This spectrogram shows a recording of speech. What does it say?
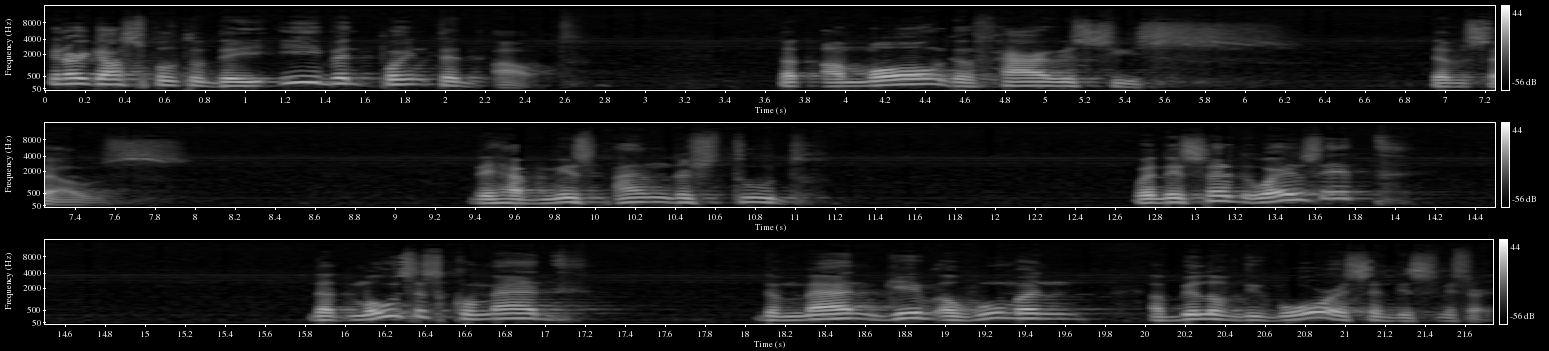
in our gospel today, even pointed out that among the Pharisees themselves, they have misunderstood when they said, Why is it that Moses command the man give a woman a bill of divorce and dismiss her.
